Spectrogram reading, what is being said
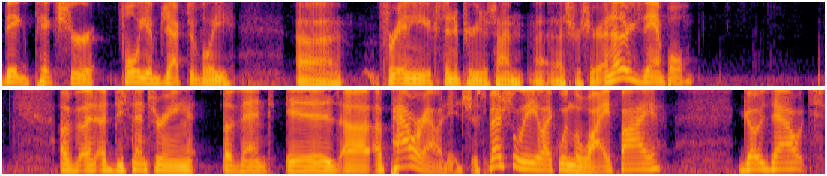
big picture fully objectively. Uh, for any extended period of time. Uh, that's for sure. Another example of a, decentering event is uh, a power outage, especially like when the Wi-Fi goes out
